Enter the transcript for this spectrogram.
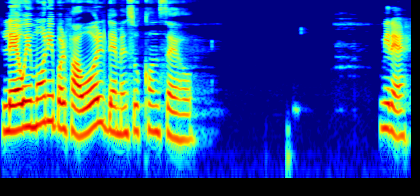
Leo y Moni, por favor, denme sus consejos. Mire,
